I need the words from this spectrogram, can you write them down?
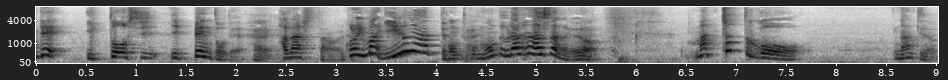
で一等し一辺倒ではい。話してたの、これまあ理由があって本当、はい。本当裏の話なんだけど、まあちょっとこうなんていうの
